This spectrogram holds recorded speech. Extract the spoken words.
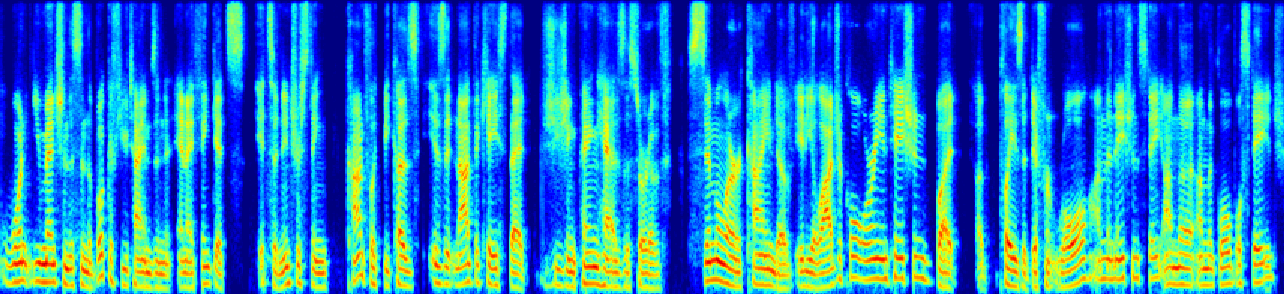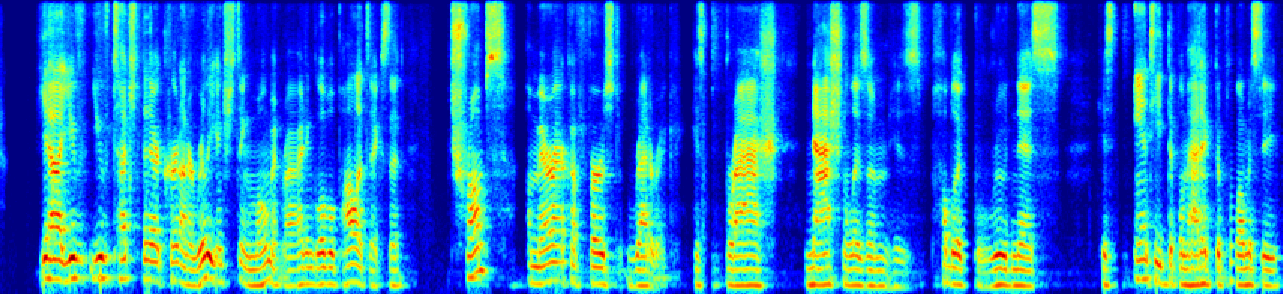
When you mentioned this in the book a few times and and I think it's it's an interesting conflict because is it not the case that Xi Jinping has a sort of similar kind of ideological orientation but uh, plays a different role on the nation state on the on the global stage yeah you've you've touched there kurt on a really interesting moment right in global politics that trump's America First rhetoric, his brash nationalism, his public rudeness, his anti diplomatic diplomacy,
